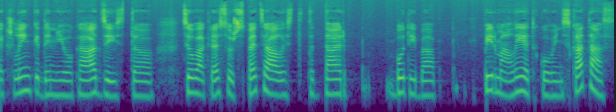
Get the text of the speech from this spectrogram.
iekšā LinkedIn, jo, kā atzīst uh, cilvēku resursu speciālisti, tad tā ir būtībā pirmā lieta, ko viņi skatās.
